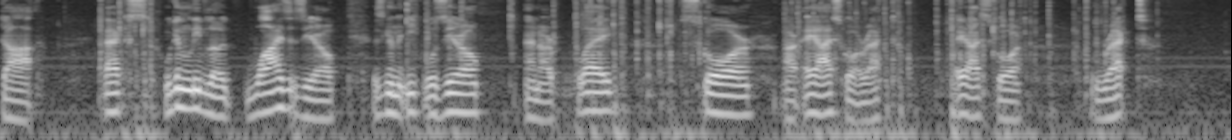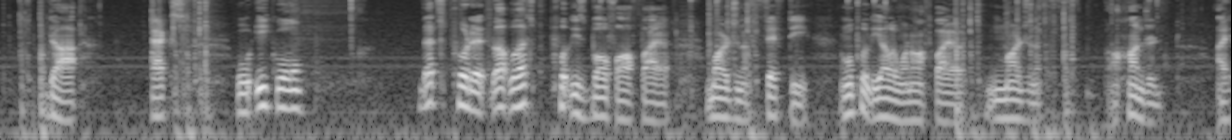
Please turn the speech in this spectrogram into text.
dot x, we're going to leave the y's at 0, is going to equal 0, and our play score, our AI score rect, AI score rect dot x will equal, let's put it, well, let's put these both off by a margin of 50, and we'll put the other one off by a margin of 100. I,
